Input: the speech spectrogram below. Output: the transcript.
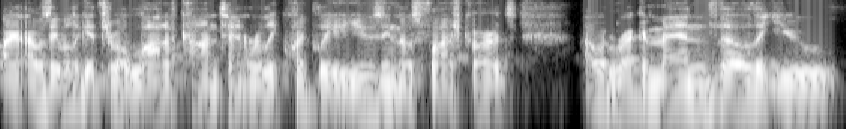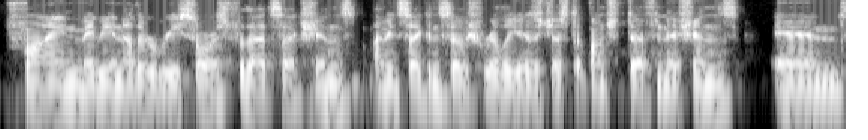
I, I was able to get through a lot of content really quickly using those flashcards. I would recommend, though, that you find maybe another resource for that section. I mean, Psych and Soc really is just a bunch of definitions. And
